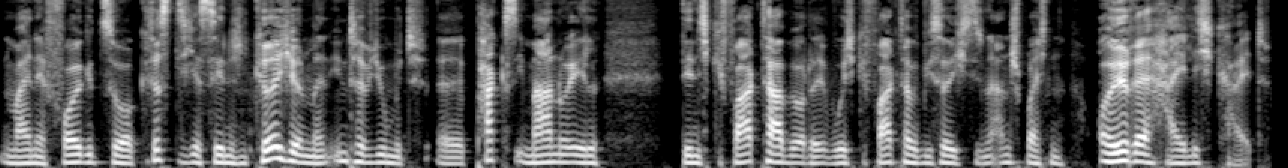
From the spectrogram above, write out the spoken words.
meine Folge zur christlich-essenischen Kirche und mein Interview mit äh, Pax Immanuel, den ich gefragt habe oder wo ich gefragt habe, wie soll ich sie denn ansprechen? Eure Heiligkeit.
